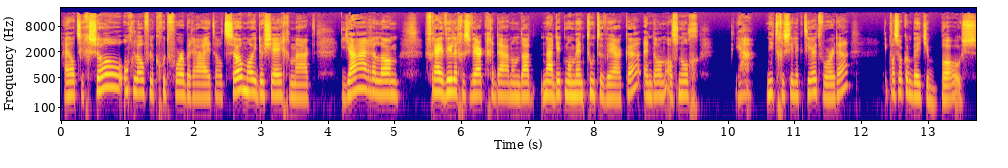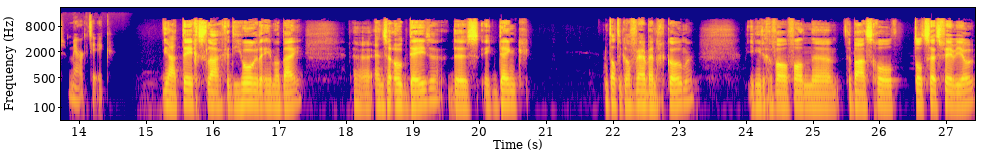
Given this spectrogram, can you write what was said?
Hij had zich zo ongelooflijk goed voorbereid. Hij had zo'n mooi dossier gemaakt. Jarenlang vrijwilligerswerk gedaan om daar naar dit moment toe te werken. En dan alsnog ja, niet geselecteerd worden. Ik was ook een beetje boos, merkte ik. Ja, tegenslagen die horen er eenmaal bij. Uh, en ze ook deze. Dus ik denk dat ik al ver ben gekomen. In ieder geval van uh, de basisschool tot 6 VWO.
